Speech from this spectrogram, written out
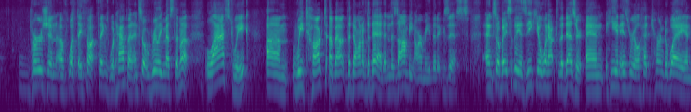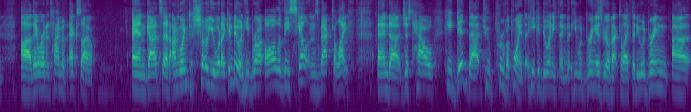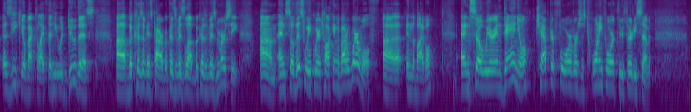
version of what they thought things would happen, and so it really messed them up. Last week, um, we talked about the dawn of the dead and the zombie army that exists. And so basically, Ezekiel went out to the desert, and he and Israel had turned away, and uh, they were in a time of exile. And God said, I'm going to show you what I can do. And he brought all of these skeletons back to life. And uh, just how he did that to prove a point that he could do anything, that he would bring Israel back to life, that he would bring uh, Ezekiel back to life, that he would do this uh, because of his power, because of his love, because of his mercy. Um, and so this week we're talking about a werewolf uh, in the Bible. And so we're in Daniel chapter 4, verses 24 through 37.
